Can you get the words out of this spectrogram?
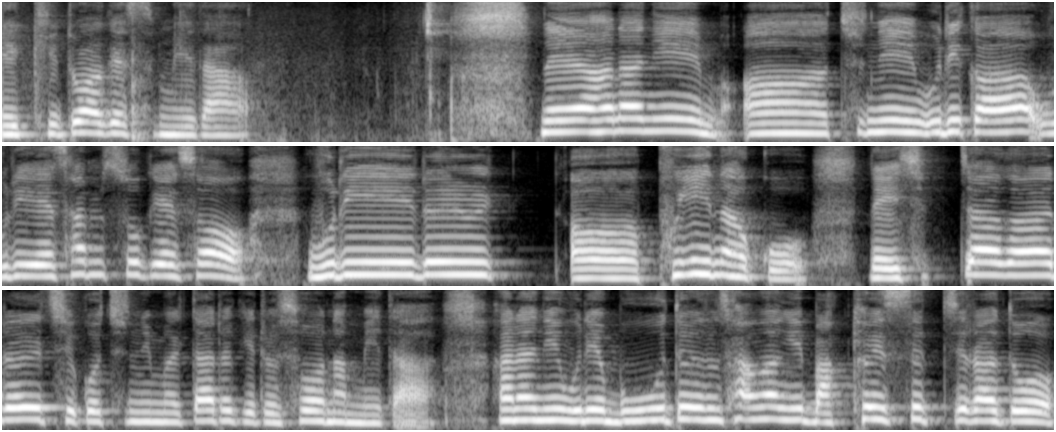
예 기도하겠습니다. 네, 하나님, 아, 주님, 우리가 우리의 삶 속에서 우리를 어, 부인하고 내 십자가를 지고 주님을 따르기를 소원합니다. 하나님 우리의 모든 상황이 막혀 있을지라도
